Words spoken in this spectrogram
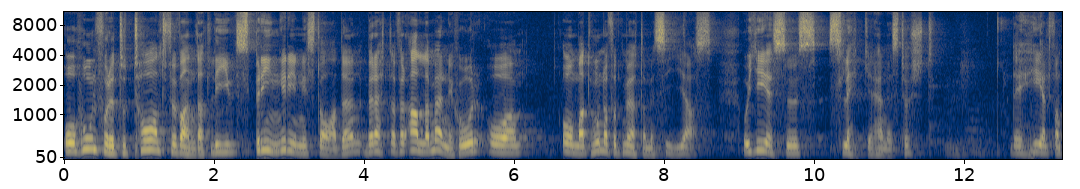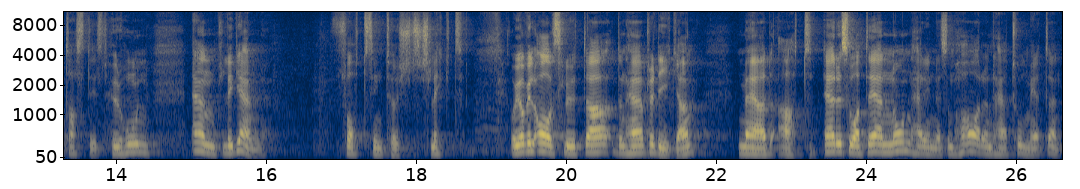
Och hon får ett totalt förvandlat liv, springer in i staden, berättar för alla människor och, om att hon har fått möta Messias. Och Jesus släcker hennes törst. Det är helt fantastiskt hur hon äntligen fått sin törst släckt. Och jag vill avsluta den här predikan med att är det så att det är någon här inne som har den här tomheten,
